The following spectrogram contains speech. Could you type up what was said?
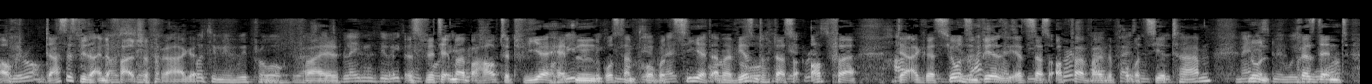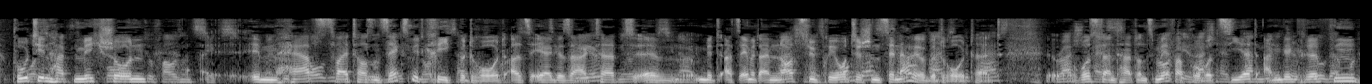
Auch das ist wieder eine falsche Frage, weil es wird ja immer behauptet, wir hätten Russland provoziert, aber wir sind doch das Opfer der Aggression. Sind wir jetzt das Opfer, weil wir provoziert haben? Nun, Präsident Putin hat mich schon im Herbst 2006 mit Krieg bedroht, als er gesagt hat, äh, mit, als er mit einem nordzypriotischen Szenario gedroht hat. Russland hat uns mehrfach provoziert, angegriffen,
